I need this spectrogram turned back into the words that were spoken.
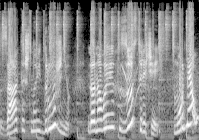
затишно і дружньо. До нових зустрічей! Мурмяу!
